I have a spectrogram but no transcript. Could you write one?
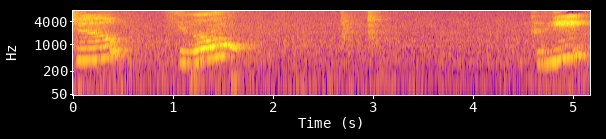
two, two, three,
